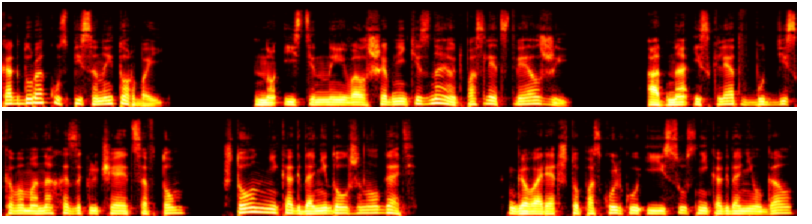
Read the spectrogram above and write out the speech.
как дураку с писаной торбой? Но истинные волшебники знают последствия лжи. Одна из клятв буддийского монаха заключается в том, что он никогда не должен лгать. Говорят, что поскольку Иисус никогда не лгал,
